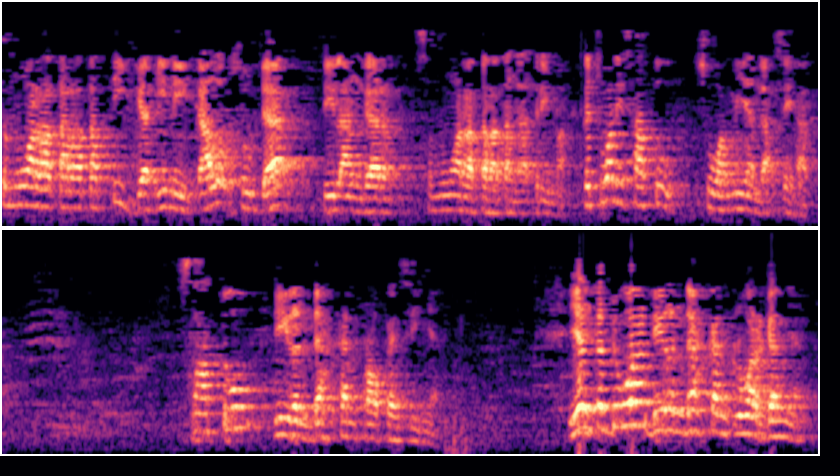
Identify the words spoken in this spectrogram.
semua rata-rata tiga ini kalau sudah dilanggar semua rata-rata nggak terima. Kecuali satu suami yang nggak sehat. Satu direndahkan profesinya. Yang kedua direndahkan keluarganya.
